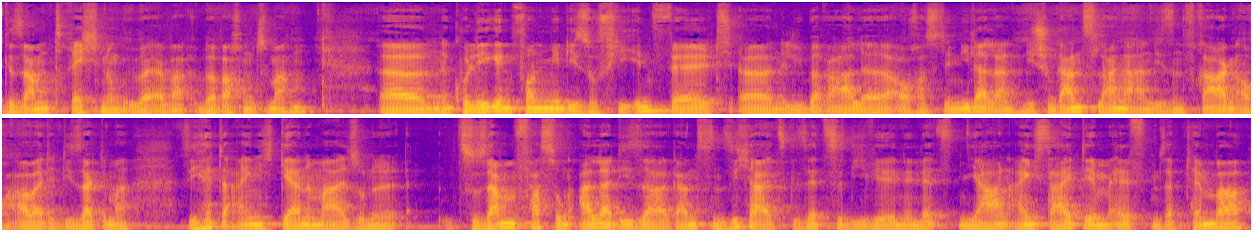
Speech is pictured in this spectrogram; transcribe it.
Gesamtrechnung über Erwa- Überwachung zu machen. Äh, Eine Kollegin von mir, die Sophie Infeld, äh, eine Liberale, auch aus den Niederlanden, die schon ganz lange an diesen Fragen auch arbeitet, die sagt immer, sie hätte eigentlich gerne mal so eine Zusammenfassung aller dieser ganzen Sicherheitsgesetze, die wir in den letzten Jahren, eigentlich seit dem 11. September,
